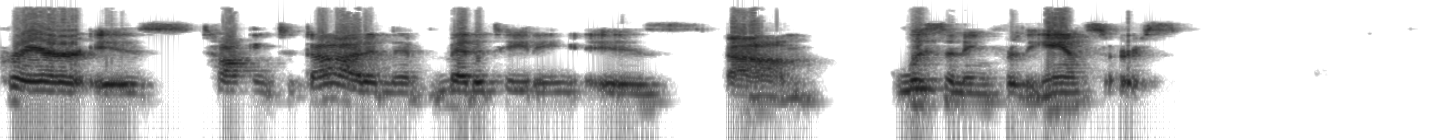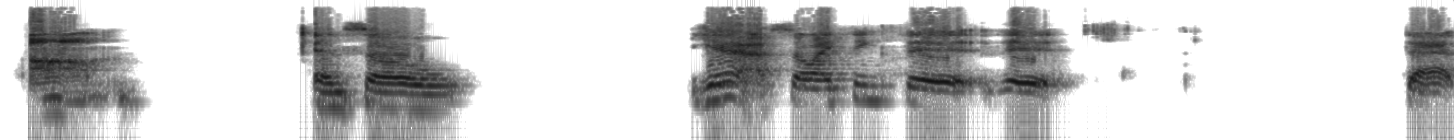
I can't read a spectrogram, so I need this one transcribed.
prayer is talking to God, and that meditating is um, listening for the answers. Um, and so, yeah, so I think that that that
